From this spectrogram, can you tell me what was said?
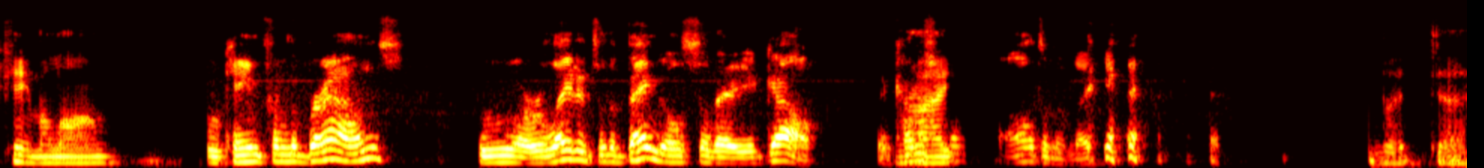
came along. Who came from the Browns, who are related to the Bengals. So there you go. It comes Right. from, ultimately. But uh,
